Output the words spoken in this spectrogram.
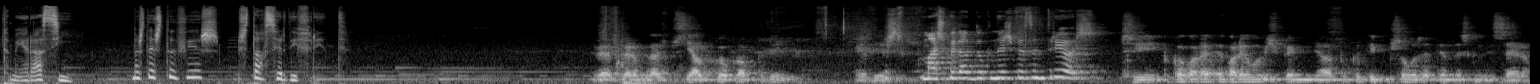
também era assim, mas desta vez está a ser diferente. Tiveram tiveram um cuidado especial porque eu próprio pedi. É deste. Mais cuidado do que nas vezes anteriores. Sim, porque agora, agora eu avispei melhor, porque eu tive pessoas atentas que me disseram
